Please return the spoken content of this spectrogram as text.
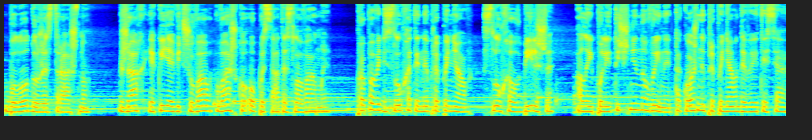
Було дуже страшно. Жах, який я відчував, важко описати словами. Проповіді слухати не припиняв, слухав більше, але й політичні новини також не припиняв дивитися.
